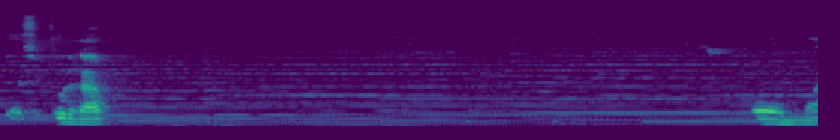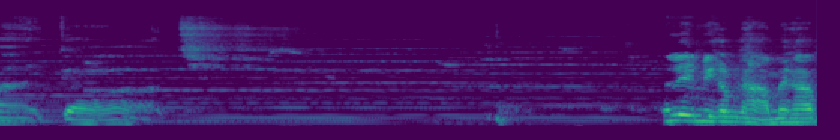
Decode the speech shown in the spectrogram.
เดี๋ยวสักครู่นะครับ Oh my god นักเรียนมีคำถามไหมครับ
